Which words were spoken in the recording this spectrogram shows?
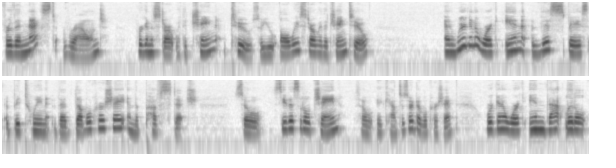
for the next round, we're going to start with a chain two. So you always start with a chain two. And we're going to work in this space between the double crochet and the puff stitch. So see this little chain? So it counts as our double crochet. We're going to work in that little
